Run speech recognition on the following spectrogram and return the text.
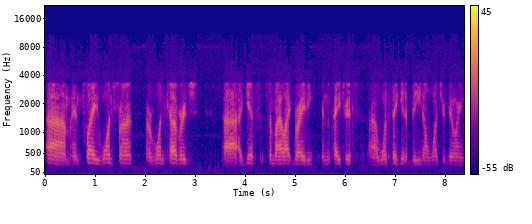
um, and play one front or one coverage uh, against somebody like Brady and the Patriots. Uh, once they get a beat on what you're doing,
